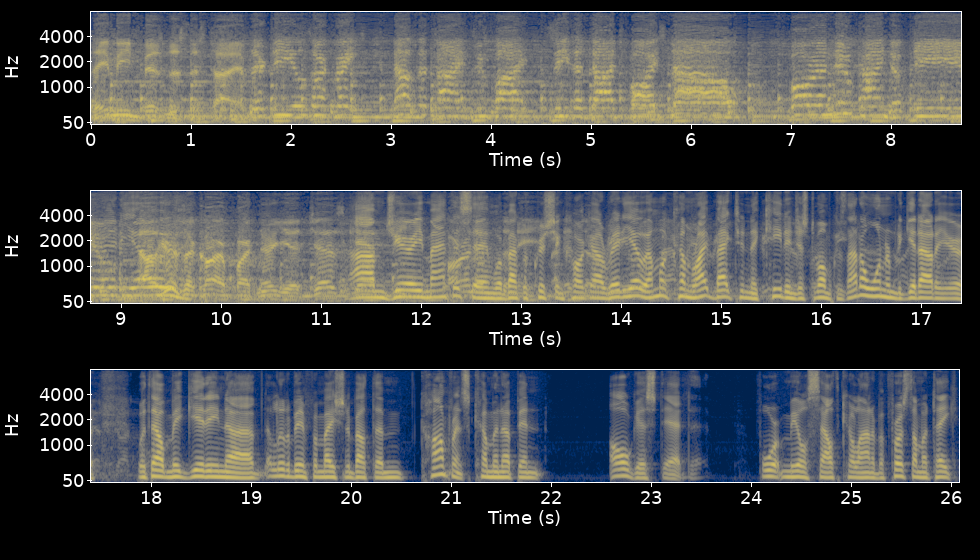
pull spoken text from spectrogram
They mean business this time. Their deals are great. Now's the time to buy. See the Dodge boys now for a new kind of deal. Now here's a car partner you just can't I'm Jerry beat. Mathis, and we're back with Christian but Car Guy Radio. I'm going to come right back to Nikita in just a moment because I don't want him to get out of here without me getting uh, a little bit of information about the conference coming up in August at Fort Mill, South Carolina. But first, I'm going to take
